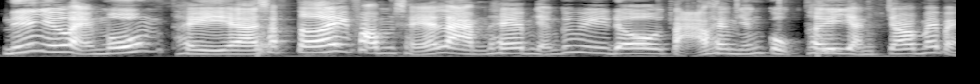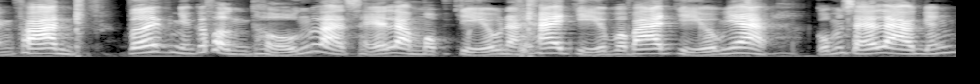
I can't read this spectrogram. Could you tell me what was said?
nếu như các bạn muốn thì à, sắp tới Phong sẽ làm thêm những cái video tạo thêm những cuộc thi dành cho mấy bạn fan với những cái phần thưởng là sẽ là một triệu nè, 2 triệu và 3 triệu nha. Cũng sẽ là những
